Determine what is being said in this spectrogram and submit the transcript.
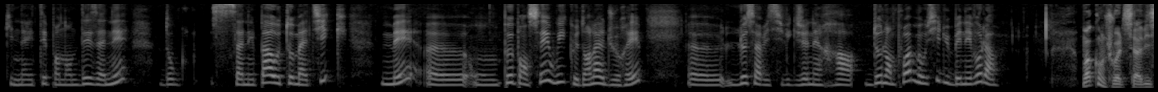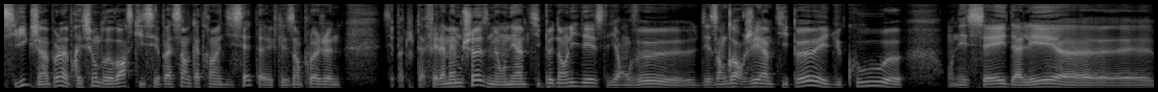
qu'il n'a été pendant des années, donc ça n'est pas automatique, mais euh, on peut penser, oui, que dans la durée, euh, le service civique générera de l'emploi, mais aussi du bénévolat. Moi, quand je vois le service civique, j'ai un peu l'impression de revoir ce qui s'est passé en 97 avec les emplois jeunes. C'est pas tout à fait la même chose, mais on est un petit peu dans l'idée. C'est-à-dire, on veut euh, désengorger un petit peu et du coup, on essaye d'aller, euh,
